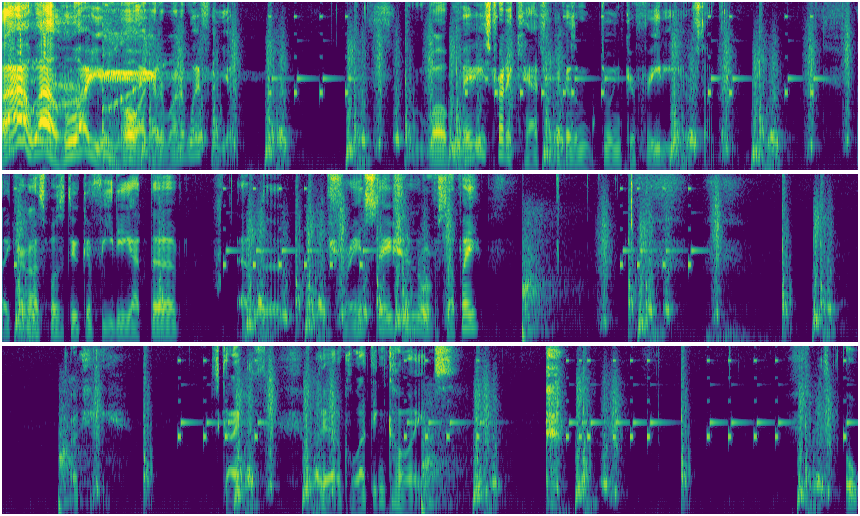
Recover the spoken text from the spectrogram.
Ah, well, who are you? Oh, I gotta run away from you. Well, maybe he's trying to catch me because I'm doing graffiti or something. Like you're not supposed to do graffiti at the at the train station or the subway. Okay. This guy. Okay, I'm collecting coins. oh,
